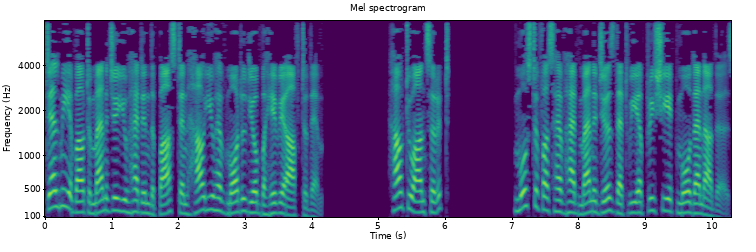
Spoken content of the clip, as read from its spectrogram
Tell me about a manager you had in the past and how you have modeled your behavior after them. How to answer it? Most of us have had managers that we appreciate more than others.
